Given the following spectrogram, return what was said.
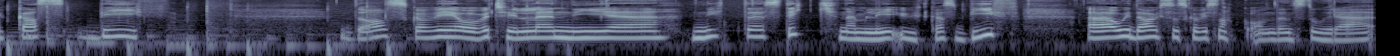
Ukas beef. Da skal vi over til en ny, eh, nytt eh, stikk, nemlig ukas beef. Eh, og i dag så skal vi snakke om den store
